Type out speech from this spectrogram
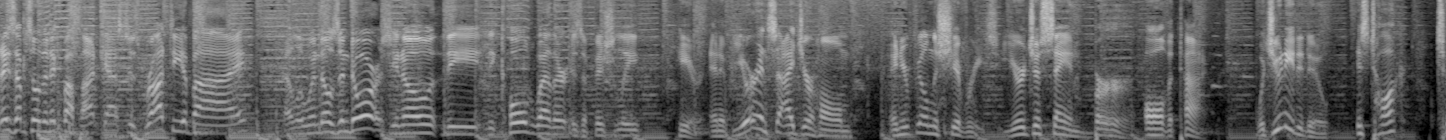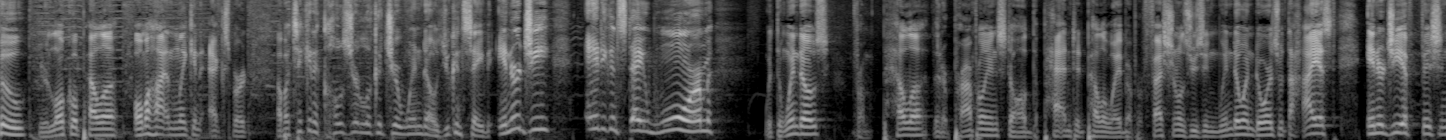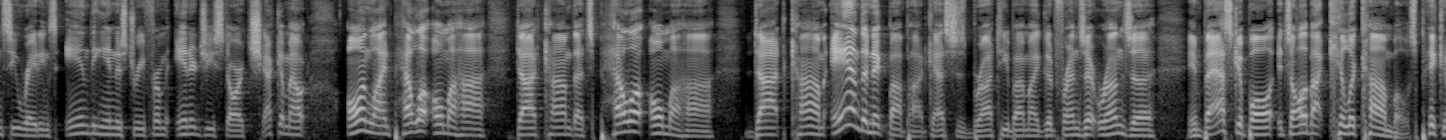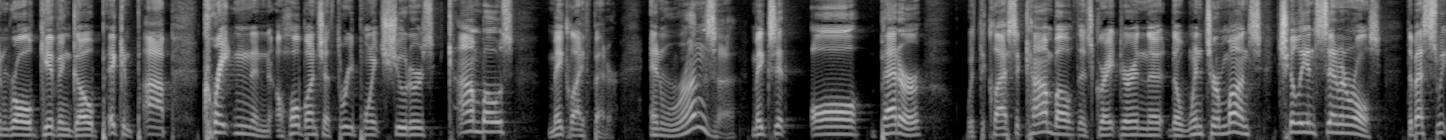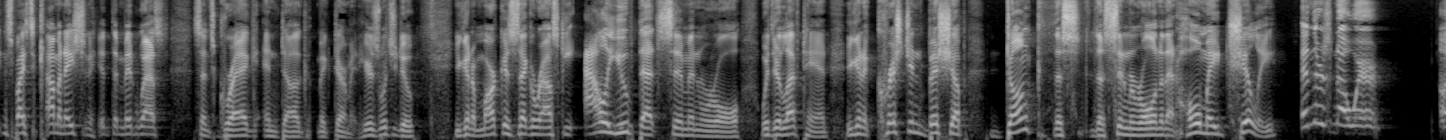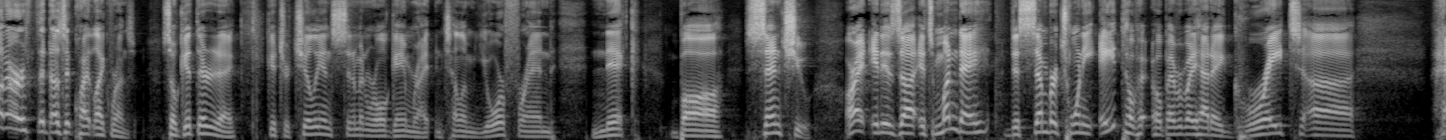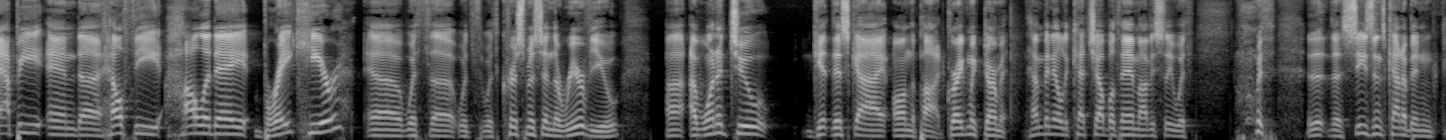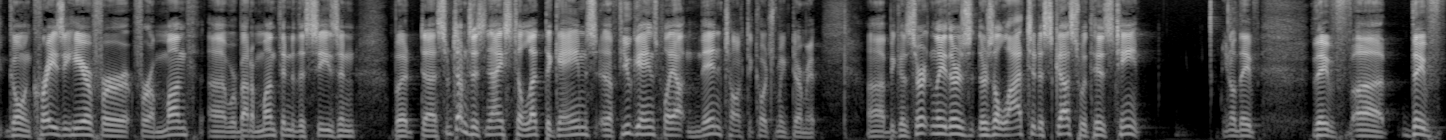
Today's episode of the Nick Bahe Podcast is brought to you by Pella Windows and Doors. You know, the, the cold weather is officially here. And if you're inside your home and you're feeling the shiveries, you're just saying burr all the time, what you need to do is talk to your local Pella, Omaha, and Lincoln expert about taking a closer look at your windows. You can save energy and you can stay warm with the windows from Pella that are properly installed the patented Pella way by professionals using window and doors with the highest energy efficiency ratings in the industry from Energy Star. Check them out online, PellaOmaha.com. That's PellaOmaha.com. And the Nick Bahe podcast is brought to you by my good friends at Runza. In basketball, it's all about killer combos pick and roll, give and go, pick and pop, Creighton, and a whole bunch of three point shooters. Combos make life better. And Runza makes it all better with the classic combo that's great during the, the winter months chili and cinnamon rolls. The best sweet and spicy combination to hit the Midwest since Greg and Doug McDermott. Here's what you do you're going to Marcus Zegarowski alley oop that cinnamon roll with your left hand. You're going to Christian Bishop dunk the, the cinnamon roll into that homemade chili. And there's nowhere on earth that does it quite like Runza. So get there today. Get your chili and cinnamon roll game right and tell him your friend Nick Bahe sent you. All right, it is. Uh, it's Monday, December twenty eighth. Hope, hope everybody had a great, uh, happy, and uh, healthy holiday break here uh, with uh, with with Christmas in the rear view. Uh, I wanted to get this guy on the pod, Greg McDermott. Haven't been able to catch up with him, obviously with with the, the season's kind of been going crazy here for for a month. Uh, we're about a month into the season, but uh, sometimes it's nice to let the games, a few games, play out, and then talk to Coach McDermott uh, because certainly there's there's a lot to discuss with his team. You know they've they've uh, they've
